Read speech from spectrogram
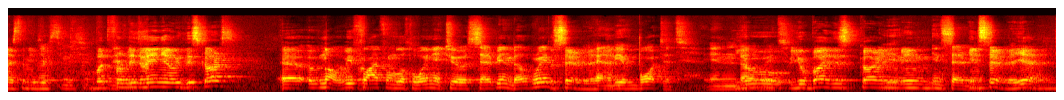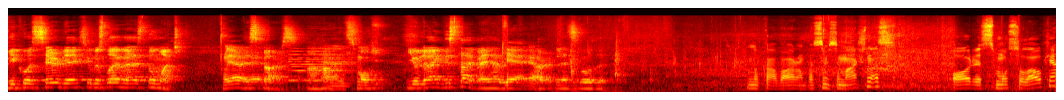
Nice to meet you. But from Lithuania with these cars Uh, no, we fly from Lithuania to Serbia in Belgrade, to Serbia. and yeah? we've bought it in you Belgrade. you buy this car in in, In Serbia. in Serbia, yeah, because Serbia ex Yugoslavia has too much yeah, these yeah. cars. Uh-huh. And it's most. You like this type? I have. Yeah, yeah. Alright, let's go there. Nu ką, varom pasimsi mašinas. Oris mūsų laukia.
